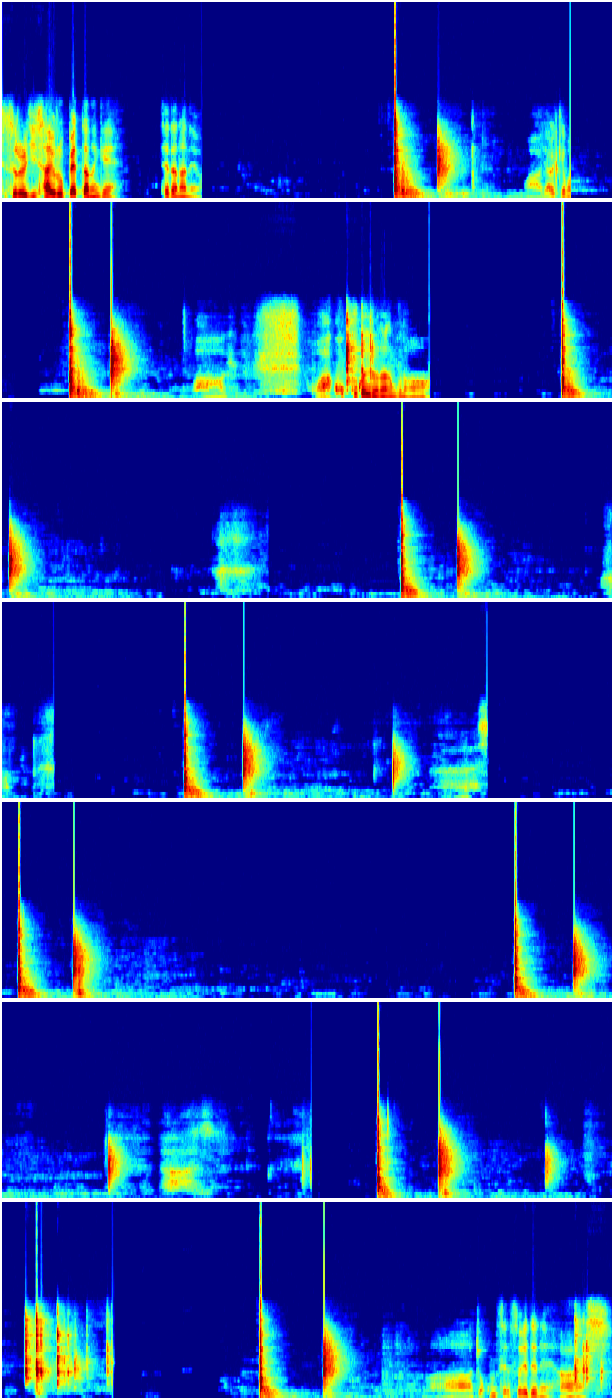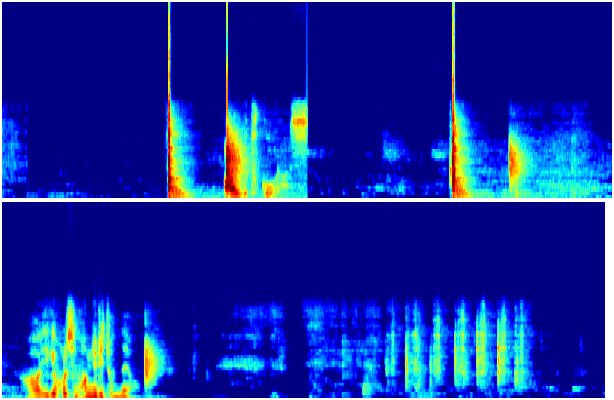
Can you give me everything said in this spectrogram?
키스를 이 사이로 뺐다는 게 대단하네요. 와, 얇게 맞... 와, 와, 곡구가 일어나는구나. 아, 조금 셌어야 되네. 아씨. 아이고, 두꺼워라. 씨. 아, 이게 훨씬 확률이 좋네요.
